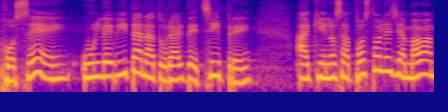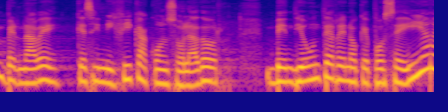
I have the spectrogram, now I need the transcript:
José, un levita natural de Chipre, a quien los apóstoles llamaban Bernabé, que significa consolador. Vendió un terreno que poseía,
